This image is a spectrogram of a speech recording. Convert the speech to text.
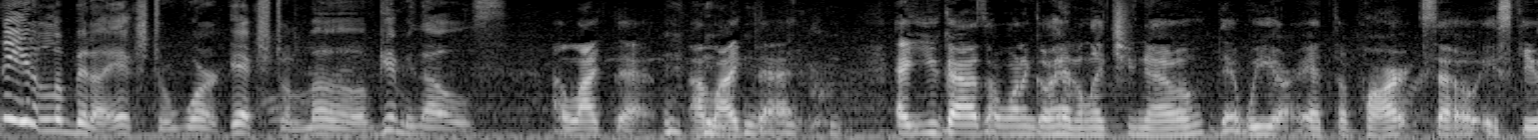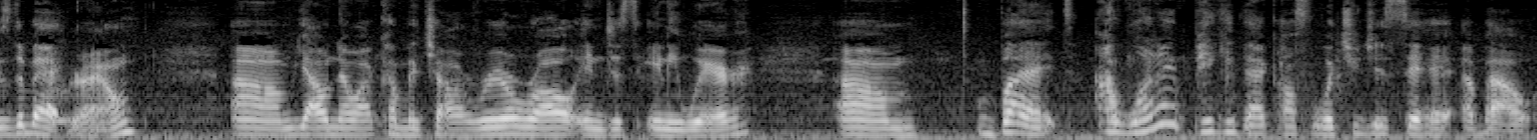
need a little bit of extra work, extra love. Give me those. I like that. I like that. and you guys, I want to go ahead and let you know that we are at the park. So excuse the background. Um, y'all know I come at y'all real raw and just anywhere. Um, but I want to piggyback off of what you just said about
